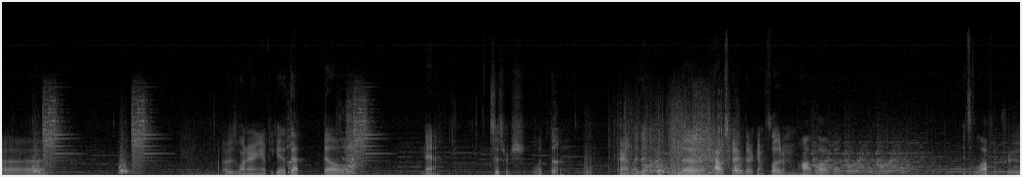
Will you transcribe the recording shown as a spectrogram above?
Uh, I was wondering if you could hit that bell. Nah. It's just for what the? Apparently the the house back there can float in hot lava. It's lava proof.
